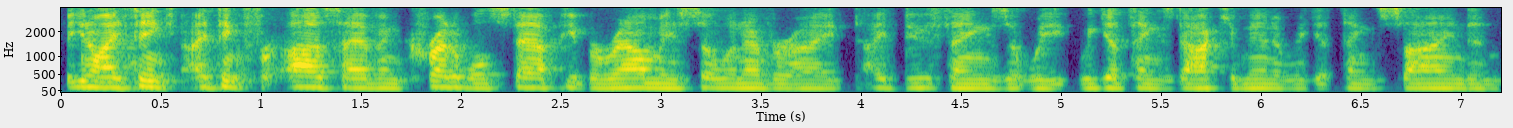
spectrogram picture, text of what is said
but, you know, I think I think for us, I have incredible staff people around me. So whenever I, I do things that we we get things documented, we get things signed, and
